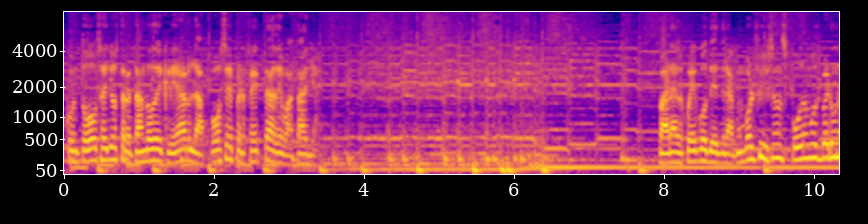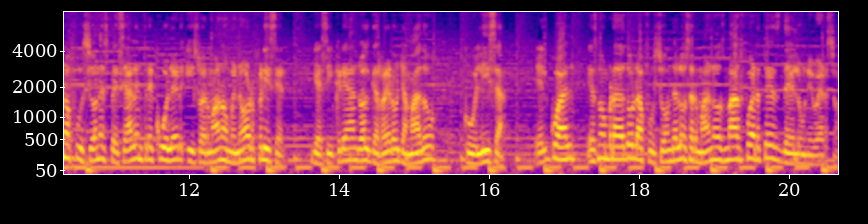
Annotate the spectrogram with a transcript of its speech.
con todos ellos tratando de crear la pose perfecta de batalla. Para el juego de Dragon Ball Fusions podemos ver una fusión especial entre Cooler y su hermano menor Freezer, y así creando al guerrero llamado Kulisa, el cual es nombrado la fusión de los hermanos más fuertes del universo.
